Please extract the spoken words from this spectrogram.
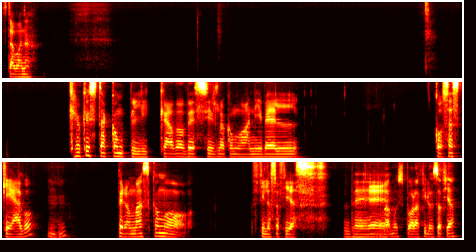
Está buena. Creo que está complicado decirlo como a nivel cosas que hago, pero más como filosofías de... Vamos por la filosofía.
